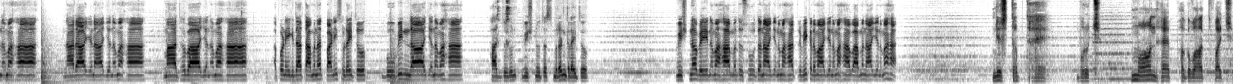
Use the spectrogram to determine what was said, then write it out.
नमः, नारायणाय नमः, माधवाय नमः। आपण एकदा तामनात पाणी सोडायचो, गोविंदाय नमः। हात जोडून विष्णूचं स्मरण करायचं। विष्णवे नमः, मधुसूदनाय नमः, त्रिविक्रमाय नमः, वामनाय नमः। निस्तब्ध है, बुरुज। मौन है, भगवा ध्वज।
